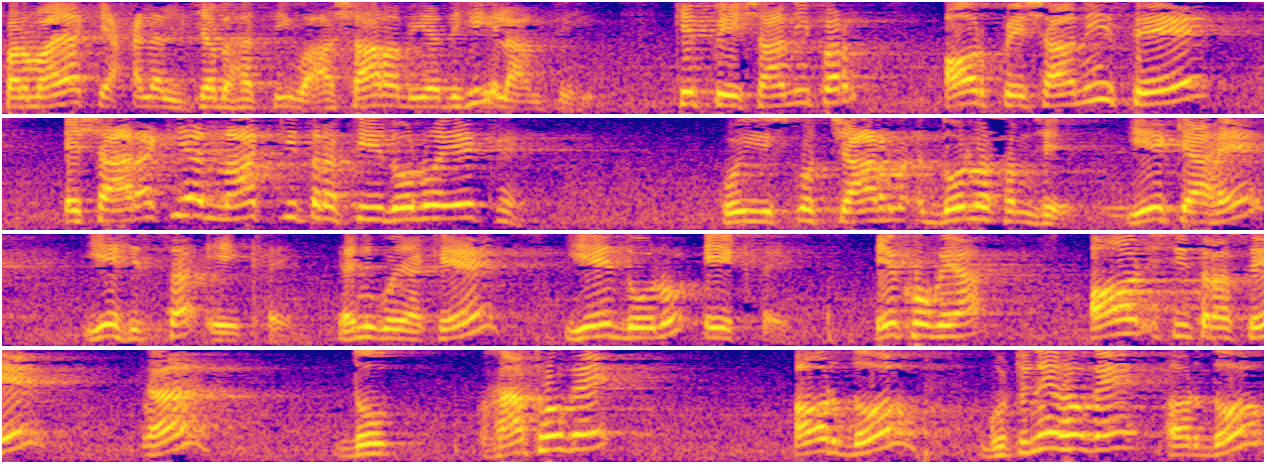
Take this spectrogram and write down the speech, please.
فرمایا کہ الجبہتی و اشارہ بھی اعلان ہی کہ پیشانی پر اور پیشانی سے اشارہ کیا ناک کی طرف کی دونوں ایک ہے کوئی اس کو چار دو نہ سمجھے۔ یہ کیا ہے؟ یہ حصہ ایک ہے۔ یعنی گویا کہ یہ دونوں ایک ہے ایک ہو گیا۔ اور اسی طرح سے ہاں، دو ہاتھ ہو گئے اور دو گھٹنے ہو گئے اور دو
